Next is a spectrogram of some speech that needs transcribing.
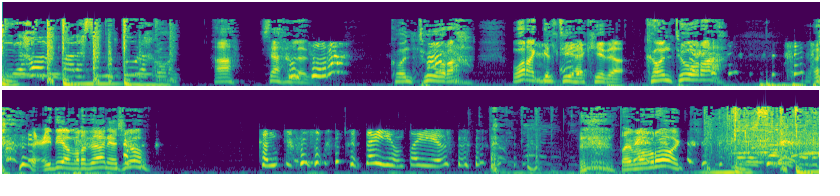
dejo para ها سهلة. كنتورة كونتورة. ورق قلتيها كذا. كونتورة. عيديها مرة ثانية شوف. كنت زيهم طيب. طيب مبروك.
